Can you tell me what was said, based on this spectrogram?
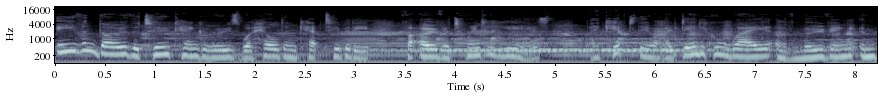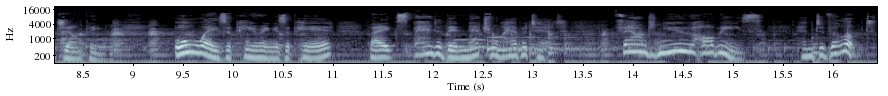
Even though the two kangaroos were held in captivity for over 20 years, they kept their identical way of moving and jumping. Always appearing as a pair, they expanded their natural habitat, found new hobbies, and developed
